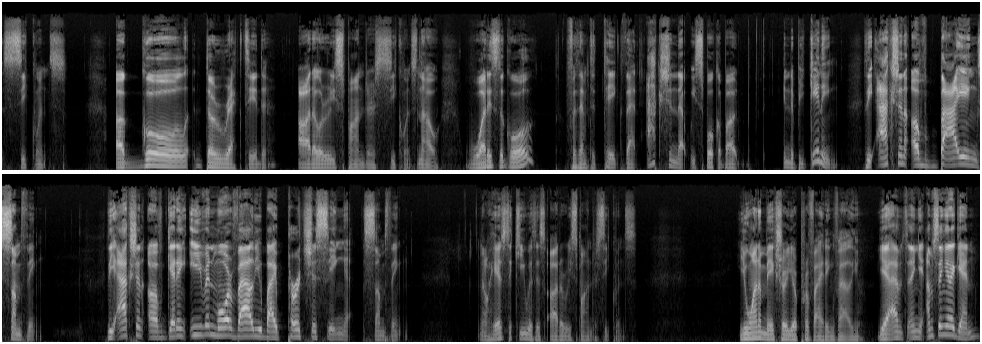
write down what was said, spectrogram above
sequence. A goal directed autoresponder sequence. Now, what is the goal? For them to take that action that we spoke about in the beginning the action of buying something, the action of getting even more value by purchasing something. Now, here's the key with this autoresponder sequence you want to make sure you're providing value. Yeah, I'm saying it, I'm saying it again.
